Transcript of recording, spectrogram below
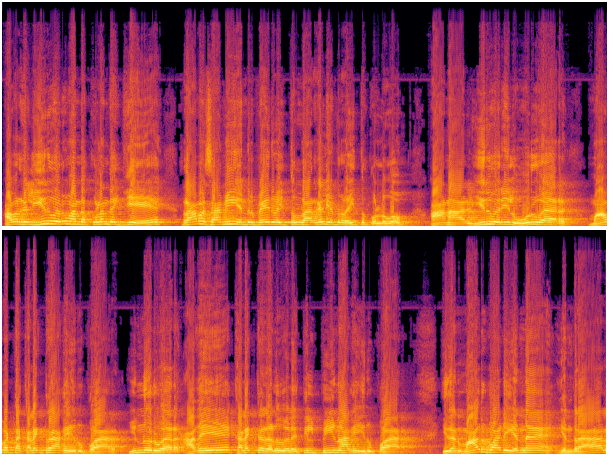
அவர்கள் இருவரும் அந்த குழந்தைக்கு ராமசாமி என்று பெயர் வைத்துள்ளார்கள் என்று வைத்துக் கொள்ளுவோம். ஆனால் இருவரில் ஒருவர் மாவட்ட கலெக்டராக இருப்பார் இன்னொருவர் அதே கலெக்டர் அலுவலகத்தில் பீனாக இருப்பார். இதன் மாறுபாடு என்ன என்றால்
